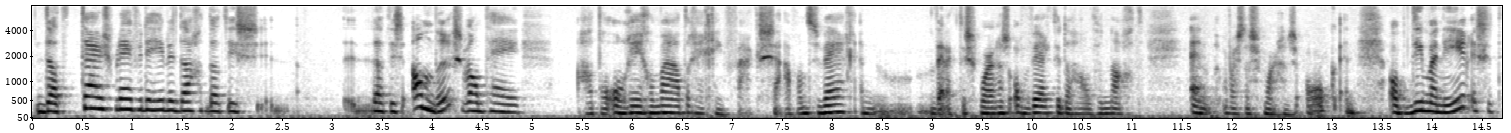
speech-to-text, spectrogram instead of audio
Dat thuisblijven de hele dag, dat is, dat is anders. Want hij had al onregelmatig. Hij ging vaak s'avonds weg en werkte s'morgens of werkte de halve nacht. En was er s'morgens ook. En op die manier is het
